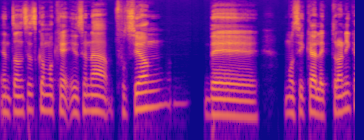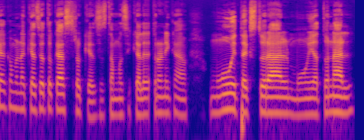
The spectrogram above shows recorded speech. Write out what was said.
Entonces, como que hice una fusión de música electrónica como la que hace Otto Castro, que es esta música electrónica muy textural, muy atonal,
